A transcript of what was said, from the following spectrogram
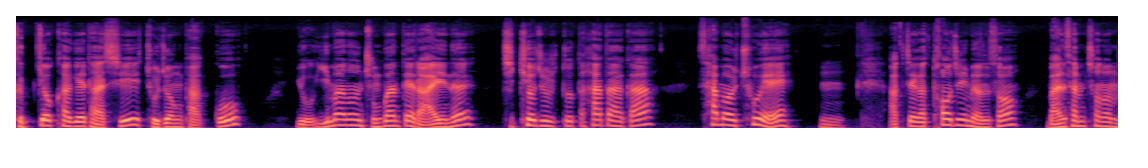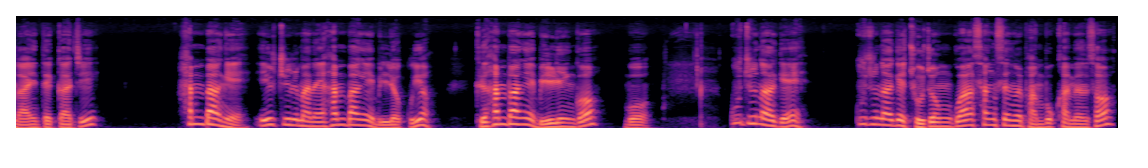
급격하게 다시 조정받고 요 2만 원 중반대 라인을 지켜줄 듯 하다가 3월 초에 음, 악재가 터지면서 13,000원 라인대까지 한 방에 일주일 만에 한 방에 밀렸고요. 그 한 방에 밀린 거 뭐 꾸준하게 꾸준하게 조정과 상승을 반복하면서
